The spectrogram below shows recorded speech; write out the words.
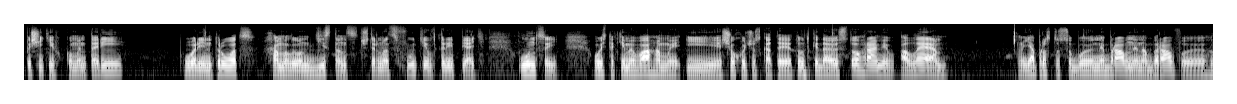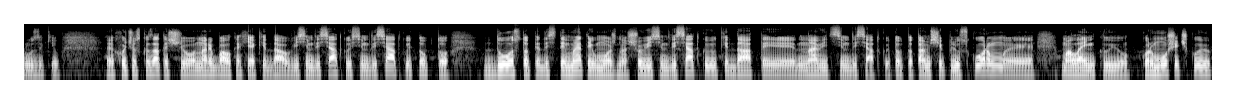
пишіть їх в коментарі. Orient Rods, Хамелеон Distance 14 футів, 3-5 унцій. Ось такими вагами. І що хочу сказати, тут кидаю 100 грамів, але я просто з собою не брав, не набирав е, грузиків. Е, Хочу сказати, що на рибалках я кидав 80-кою, 70-кою, тобто до 150 метрів можна що 80-кою кидати, навіть 70-кою. Тобто там ще плюс корм е, маленькою кормушечкою.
